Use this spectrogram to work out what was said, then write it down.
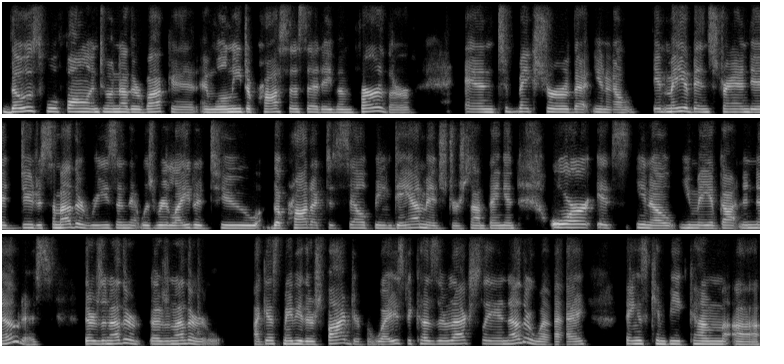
those will fall into another bucket and we'll need to process that even further and to make sure that you know it may have been stranded due to some other reason that was related to the product itself being damaged or something and or it's you know you may have gotten a notice. There's another there's another I guess maybe there's five different ways because there's actually another way things can become uh,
